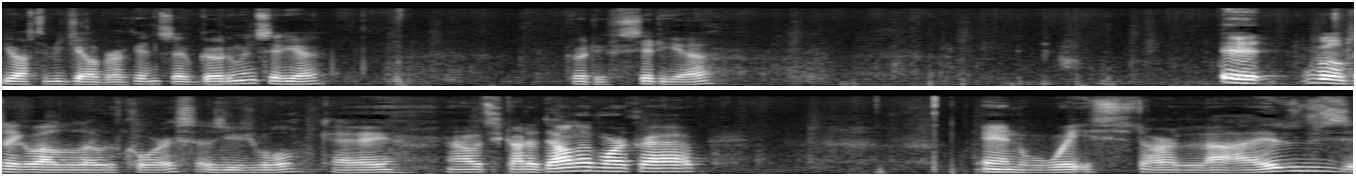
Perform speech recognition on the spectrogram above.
you have to be jailbroken. So, go to Cydia, go to Cydia. It will take a while to load, of course, as usual. Okay, now it's got to download more crap and waste our lives.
